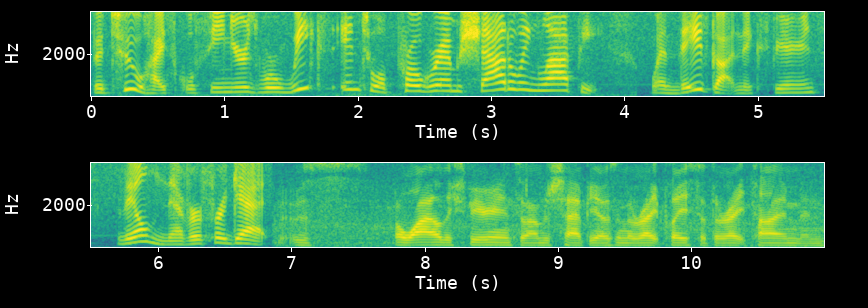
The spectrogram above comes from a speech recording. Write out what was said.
The two high school seniors were weeks into a program shadowing Lappe. When they've gotten experience they'll never forget. It was a wild experience, and I'm just happy I was in the right place at the right time and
